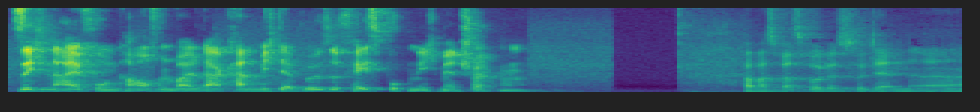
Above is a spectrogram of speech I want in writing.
sich ein iPhone kaufen, weil da kann mich der böse Facebook nicht mehr tracken. Aber was, was würdest du denn äh,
